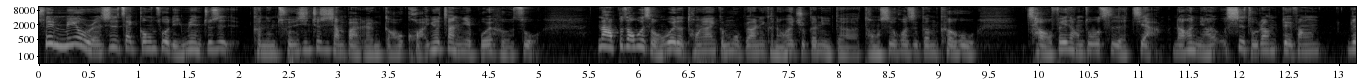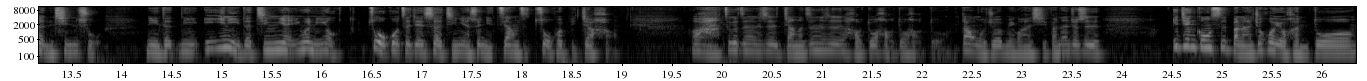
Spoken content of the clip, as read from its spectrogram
所以没有人是在工作里面，就是可能存心就是想把人搞垮，因为这样你也不会合作。那不知道为什么，为了同样一个目标，你可能会去跟你的同事或是跟客户吵非常多次的架，然后你要试图让对方认清楚你的你以你的经验，因为你有做过这件事的经验，所以你这样子做会比较好。哇，这个真的是讲的真的是好多好多好多，但我觉得没关系，反正就是一间公司本来就会有很多。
